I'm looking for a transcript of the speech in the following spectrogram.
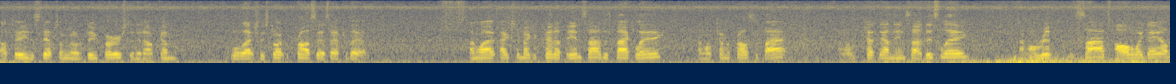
I'll tell you the steps I'm going to do first, and then I'll come, we'll actually start the process after that. I'm going to actually make a cut up the inside of this back leg. I'm going to come across the back. I'm going to cut down the inside of this leg. I'm going to rip the sides all the way down,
